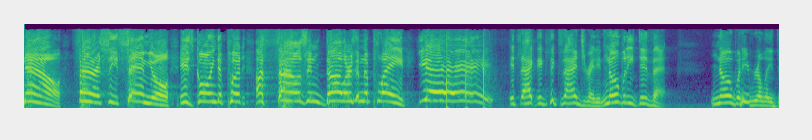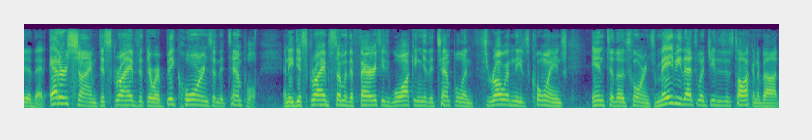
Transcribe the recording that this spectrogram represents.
now Pharisee Samuel is going to put a thousand dollars in the plate. Yay! It's, it's exaggerated. Nobody did that. Nobody really did that. Edersheim describes that there were big horns in the temple, and he describes some of the Pharisees walking to the temple and throwing these coins into those horns. Maybe that's what Jesus is talking about,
